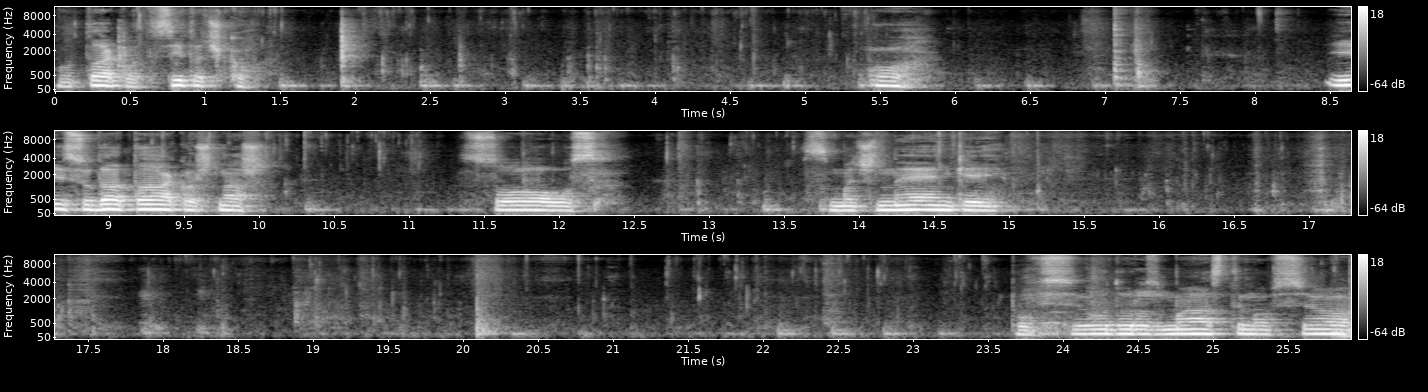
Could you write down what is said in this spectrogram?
Отак от, сіточку. О. І сюди також наш соус смачненький. Повсюду розмастимо все.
